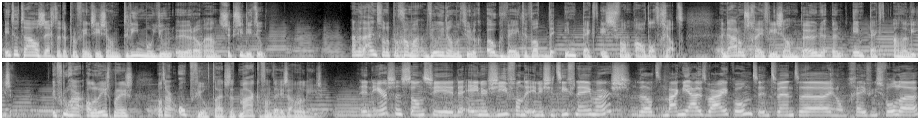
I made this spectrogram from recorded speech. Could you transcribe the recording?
In totaal zegde de provincie zo'n 3 miljoen euro aan subsidie toe. Aan het eind van het programma wil je dan natuurlijk ook weten wat de impact is van al dat geld. En daarom schreef Lisanne Beunen een impactanalyse. Ik vroeg haar allereerst maar eens wat haar opviel tijdens het maken van deze analyse. In eerste instantie de energie van de initiatiefnemers. Dat maakt niet uit waar je komt, in Twente, in omgeving Zwolle.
